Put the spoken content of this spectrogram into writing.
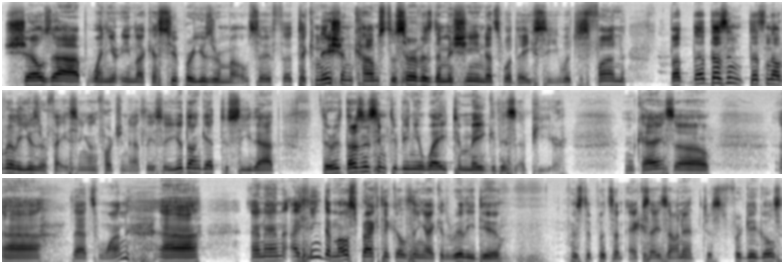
shows up when you're in like a super user mode. So if a technician comes to service the machine, that's what they see, which is fun. But that doesn't, that's not really user facing, unfortunately. So you don't get to see that. There is, doesn't seem to be any way to make this appear. Okay, so uh, that's one. Uh, and then I think the most practical thing I could really do was to put some X-eyes on it just for giggles.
